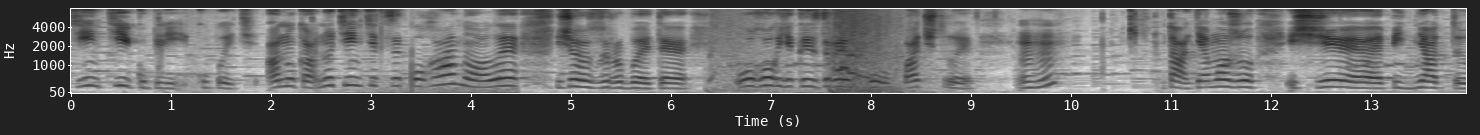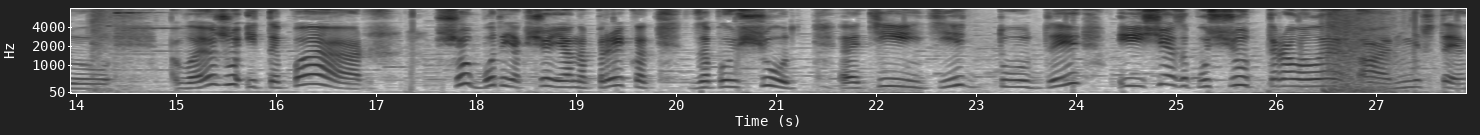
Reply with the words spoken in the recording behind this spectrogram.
TNT куплі, купити. А ну-ка, ну TNT це погано, але що зробити? Ого, який зрив був, бачите? Угу. Так, я можу ще підняти вежу і тепер. Що буде, якщо я, наприклад, запущу е, TNT туди і ще запущу тралале. А, не встиг.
